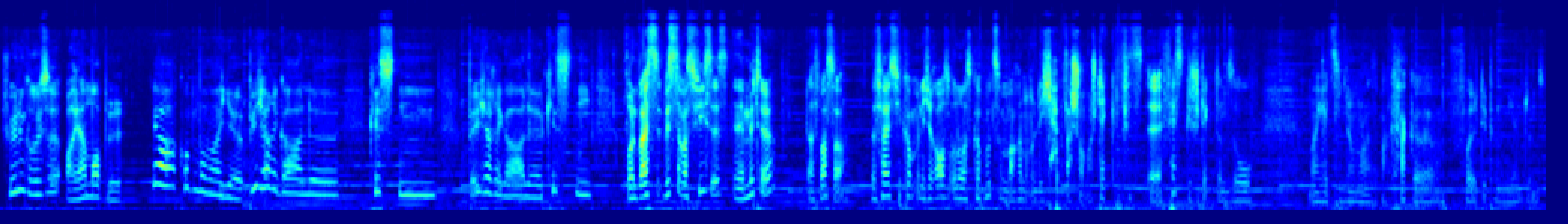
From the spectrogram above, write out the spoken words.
Schöne Grüße, euer Moppel. Ja, gucken wir mal hier. Bücherregale, Kisten, Bücherregale, Kisten. Und weißt, wisst ihr, was fies ist? In der Mitte das Wasser. Das heißt, hier kommt man nicht raus, ohne was kaputt zu machen. Und ich habe da schon mal fest, äh, festgesteckt und so. Mach ich jetzt nicht nochmal. Das war kacke. Voll deprimierend und so.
